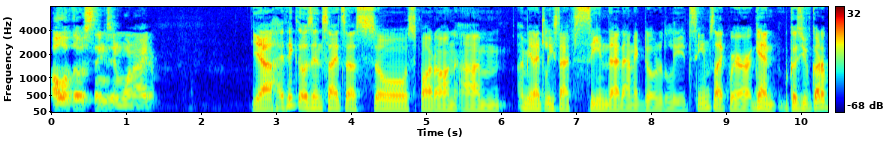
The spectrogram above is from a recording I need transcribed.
all of those things in one item. Yeah, I think those insights are so spot on. Um, I mean, at least I've seen that anecdotally. It seems like we're again because you've got to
